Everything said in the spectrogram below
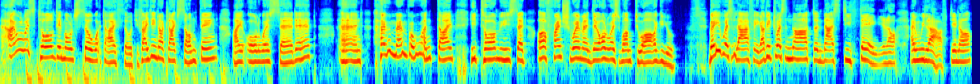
I always told him also what I thought. If I did not like something, I always said it. And I remember one time he told me, he said, Oh, French women, they always want to argue. But he was laughing. I mean, it was not a nasty thing, you know, and we laughed, you know.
